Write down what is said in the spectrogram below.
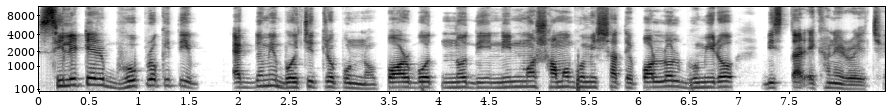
সিলেটের ভূ-প্রকৃতি একদমই বৈচিত্র্যপূর্ণ। পর্বত, নদী, নিম্ন সমভূমির সাথে পল্লল ভূমিরও বিস্তার এখানে রয়েছে।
